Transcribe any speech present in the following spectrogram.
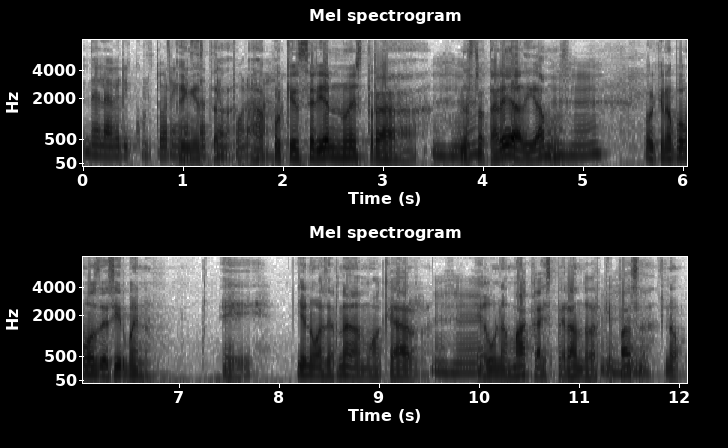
del agricultor en, esta, temporada? porque sería nuestra, nuestra tarea, digamos. Porque no podemos decir, bueno, eh, yo no voy a hacer nada, me voy a quedar en una hamaca esperando a ver qué pasa. No.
